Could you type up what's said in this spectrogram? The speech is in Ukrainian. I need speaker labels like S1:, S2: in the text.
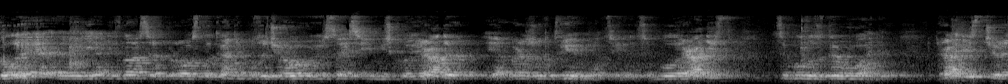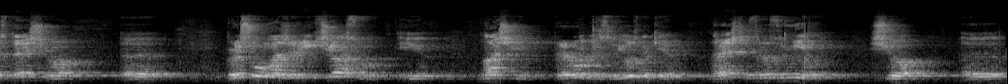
S1: Коли е, я дізнався про скликання позачергової сесії міської ради, я пережив дві емоції. Це була радість, це було здивування. Радість через те, що е, пройшов майже рік часу, і наші природні союзники нарешті зрозуміли, що е,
